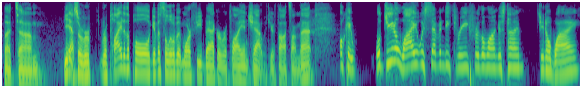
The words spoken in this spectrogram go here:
But um, yeah, so re- reply to the poll. Give us a little bit more feedback, or reply in chat with your thoughts on that. Okay. Well, do you know why it was 73 for the longest time? Do you know why?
